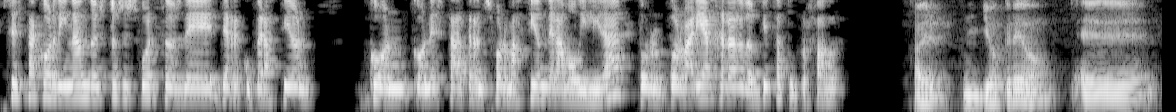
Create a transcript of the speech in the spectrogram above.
se está coordinando estos esfuerzos de, recuperación con, esta transformación de la movilidad? Por, por variar, Gerardo, empieza tú, por favor. A ver, yo creo, eh,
